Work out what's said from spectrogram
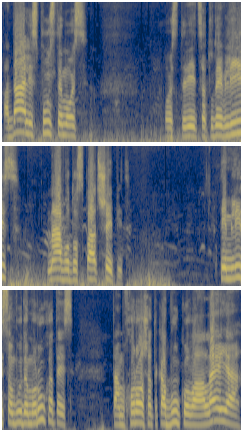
А далі спустимось. Ось дивіться, туди в ліс на водоспад Шипіт. Тим лісом будемо рухатись. Там хороша така букова алея.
